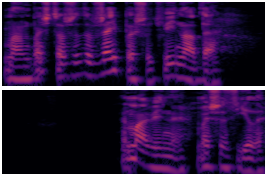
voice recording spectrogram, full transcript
Ман, бачите, вже, вже й пишуть, війна де. Нема війни, ми ще з'їли.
